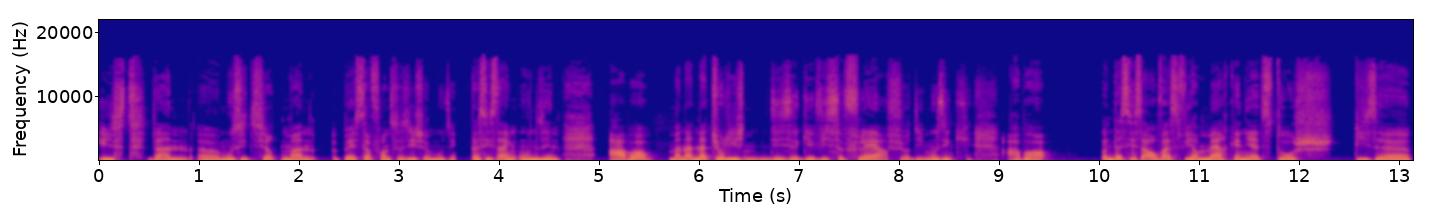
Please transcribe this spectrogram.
ist, dann äh, musiziert man besser französische Musik. Das ist ein Unsinn. Aber man hat natürlich diese gewisse Flair für die Musik. Aber, und das ist auch, was wir merken jetzt durch diese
